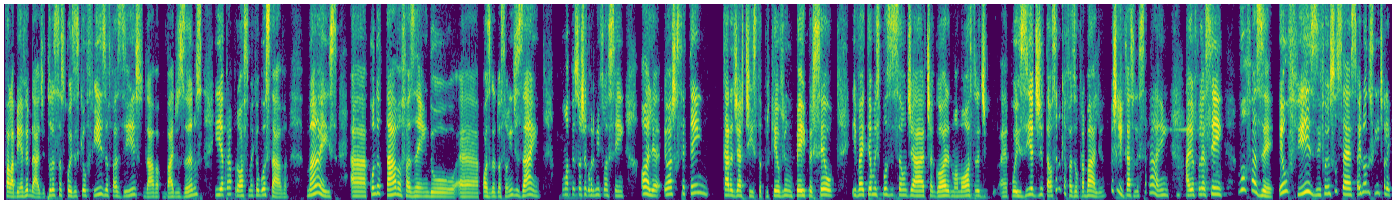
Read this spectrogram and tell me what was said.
falar bem a verdade. Todas essas coisas que eu fiz, eu fazia, estudava vários anos e ia para a próxima que eu gostava. Mas ah, quando eu estava fazendo ah, pós-graduação em design, uma pessoa chegou para mim e falou assim: Olha, eu acho que você tem cara de artista, porque eu vi um paper seu e vai ter uma exposição de arte agora, uma mostra de é, poesia digital. Você não quer fazer um trabalho? Eu cheguei em casa e falei, será, hein? Aí eu falei assim, vou fazer. Eu fiz e foi um sucesso. Aí no ano seguinte falei,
